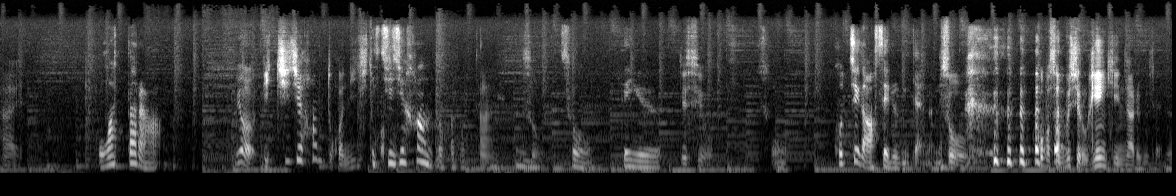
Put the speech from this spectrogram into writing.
はい、終わったらいや、1時半とか2時とか。1時半とかだったよね、はい。そう。そう。っていう。ですよ。そう。こっちが焦るみたいなね。そう。コバさんむしろ元気になるみたいな。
